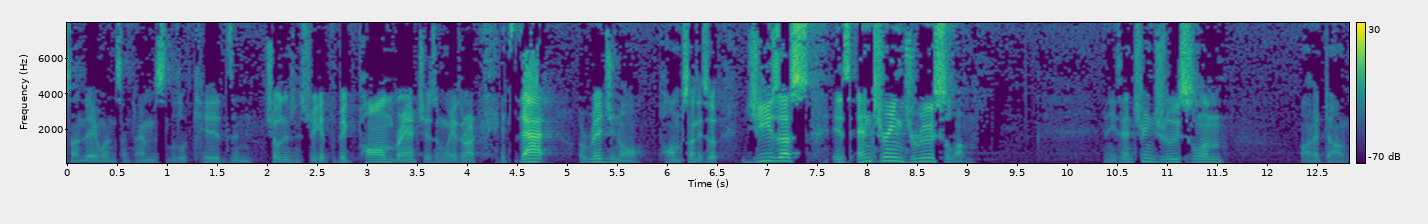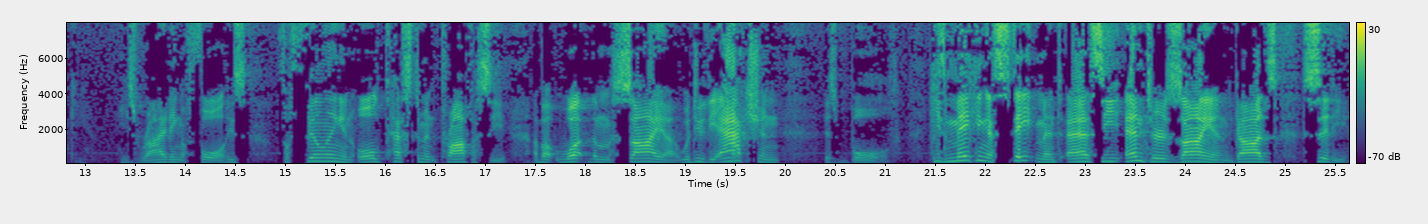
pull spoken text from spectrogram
Sunday when sometimes little kids and children's ministry get the big palm branches and wave them around. It's that original Palm Sunday. So Jesus is entering Jerusalem and he's entering Jerusalem on a donkey. He's riding a foal. He's fulfilling an Old Testament prophecy about what the Messiah would do. The action is bold. He's making a statement as he enters Zion, God's city.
